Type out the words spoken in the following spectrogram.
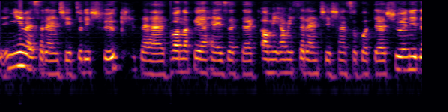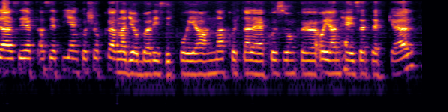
Nyilván szerencsétől is függ, tehát vannak olyan helyzetek, ami, ami szerencsésen szokott elsülni, de azért, azért ilyenkor sokkal nagyobb a rizikója annak, hogy találkozunk olyan helyzetekkel,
